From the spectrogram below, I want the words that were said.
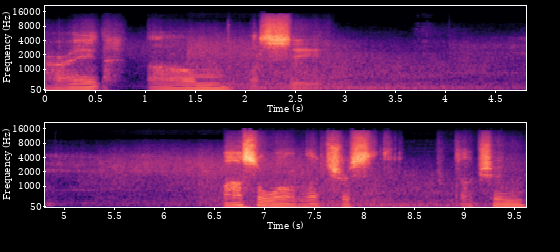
Alright. Um, let's see. Fossil electricity production.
